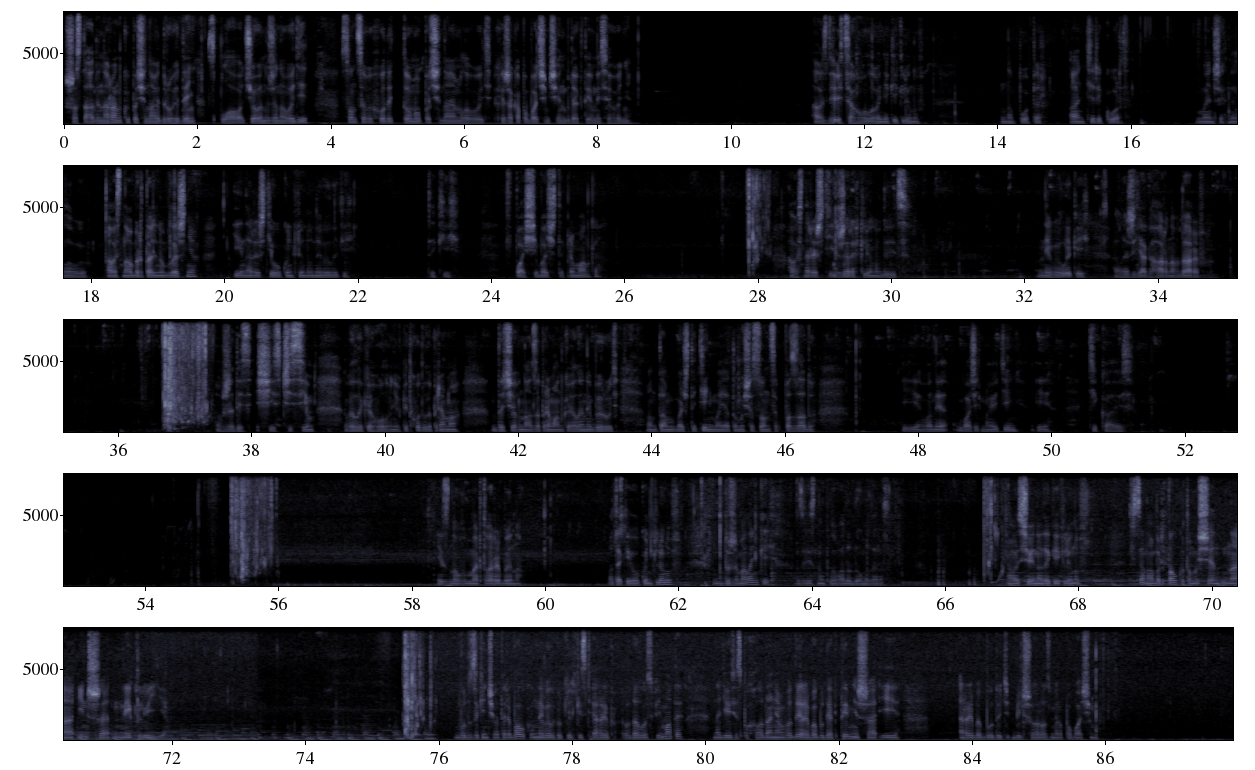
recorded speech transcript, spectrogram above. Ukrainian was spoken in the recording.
Шоста година ранку і починаю другий день сплава. Човен вже на воді, сонце виходить, тому починаємо ловити. Хижака побачимо, чи він буде активний сьогодні. А ось дивіться, головень, який клюнув на попір. Антирекорд. Менших не ловив. А ось на обертальну блешню і нарешті окунь клюнув невеликий. Такий. В пащі, бачите, приманка. А ось нарешті і жерех клюнув, дивіться. Невеликий, але ж як гарно вдарив. Вже десь 6 чи 7 великих головнів підходили прямо до човна за приманкою, але не беруть. Вон там, бачите, тінь моя, тому що сонце позаду. І вони бачать мою тінь і тікають. І знову мертва рибина. Отакий окунь клюнув. Дуже маленький, звісно, вплива додому зараз. А ось щойно такий клюнув. Все на оберталку, тому що на інше не клює. Буду закінчувати рибалку. Невелику кількість риб вдалося піймати. Надіюся, з похолоданням води риба буде активніша і риби будуть більшого розміру, побачимо.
